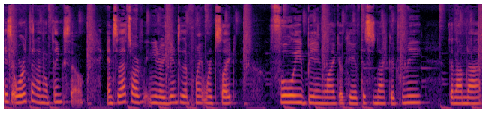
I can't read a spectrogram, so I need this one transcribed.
is it worth it? I don't think so. And so that's why, you know, you get to the point where it's like fully being like, okay, if this is not good for me, then I'm not,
